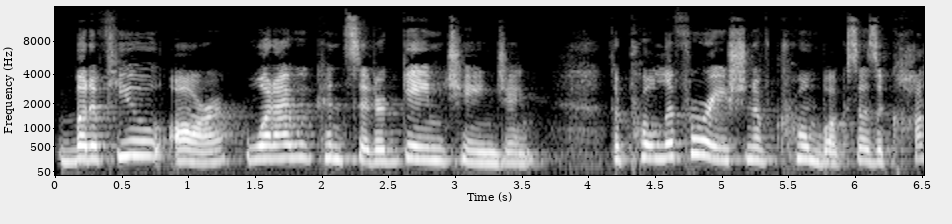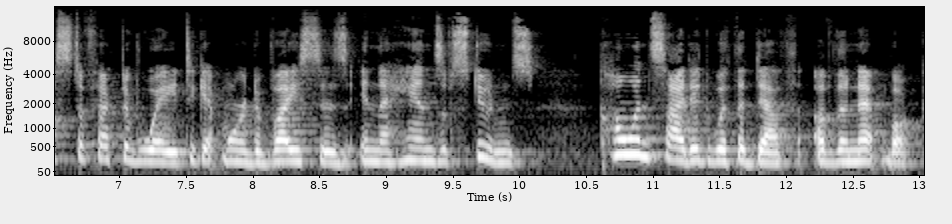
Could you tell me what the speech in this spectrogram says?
but a few are what I would consider game changing. The proliferation of Chromebooks as a cost effective way to get more devices in the hands of students coincided with the death of the netbook.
